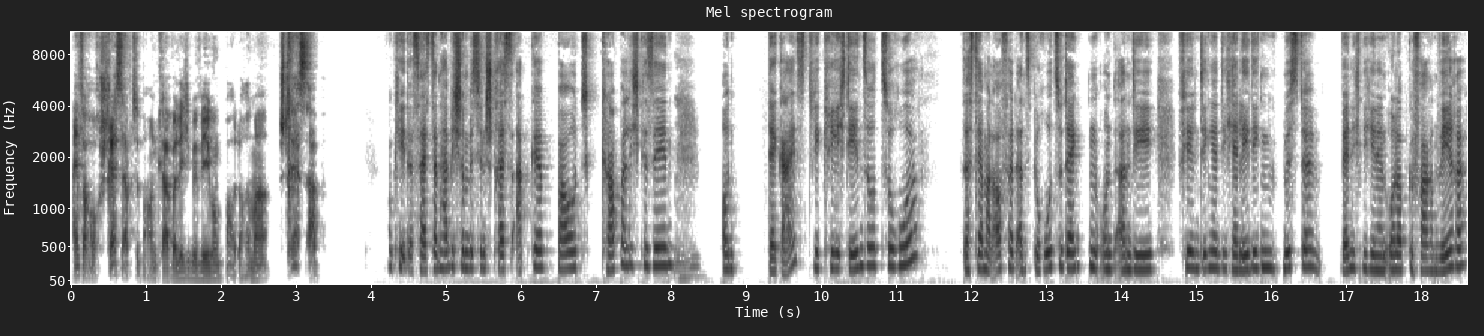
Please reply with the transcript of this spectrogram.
einfach auch Stress abzubauen. Körperliche Bewegung baut auch immer Stress ab. Okay, das heißt, dann habe ich schon ein bisschen Stress abgebaut, körperlich gesehen. Mhm. Und der Geist, wie kriege ich den so zur Ruhe? Dass der mal aufhört, ans Büro zu denken und an die vielen Dinge, die ich erledigen müsste, wenn ich nicht in den Urlaub gefahren wäre?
